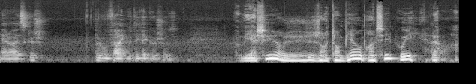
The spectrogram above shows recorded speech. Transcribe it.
Et alors, est-ce que je peux vous faire écouter quelque chose? Bien sûr, je- j'entends bien en principe, oui. Alors,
